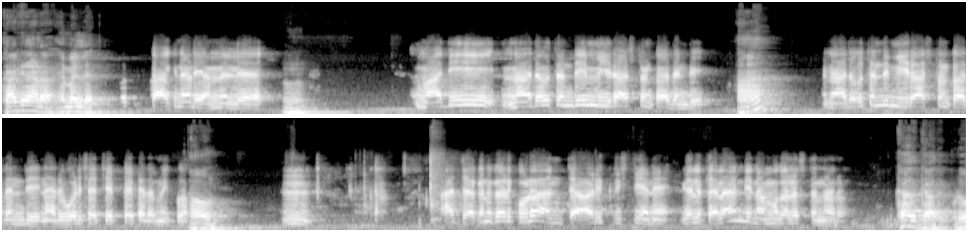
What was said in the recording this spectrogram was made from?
కాకినాడ ఎమ్మెల్యే. కాకినాడ ఎమ్మెల్యే. మాది నాదవుతుంది మీ రాష్ట్రం కాదండి. ఆ? నాదవుతుంది మీ రాష్ట్రం కాదండి. నాది ఒడిశా చెప్పే కదా మీకు. అవును. ఉమ్. ఆ జగన్ గారు కూడా అంతే ఆడి క్రిస్టియనే. వీళ్ళకి ఎలా అండి నమ్మగలుస్తున్నారు కాదు కాదు. ఇప్పుడు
